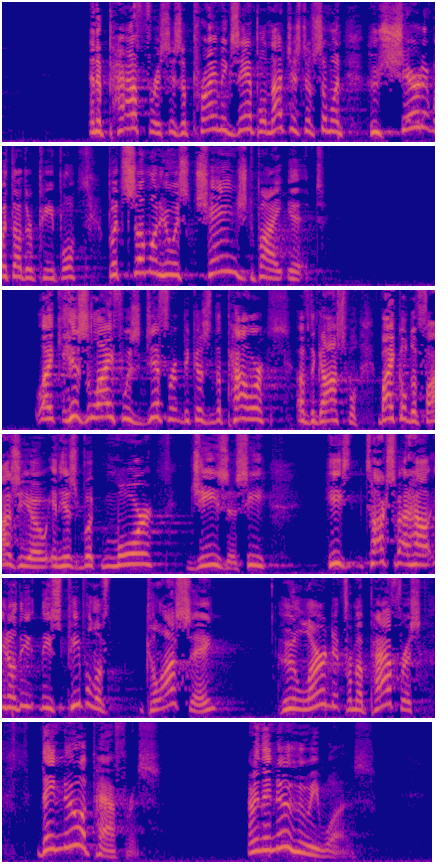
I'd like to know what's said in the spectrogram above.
And Epaphras is a prime example, not just of someone who shared it with other people, but someone who was changed by it. Like his life was different because of the power of the gospel. Michael DeFazio, in his book More Jesus, he, he talks about how, you know, the, these people of Colossae who learned it from Epaphras, they knew Epaphras. I mean, they knew who he was.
